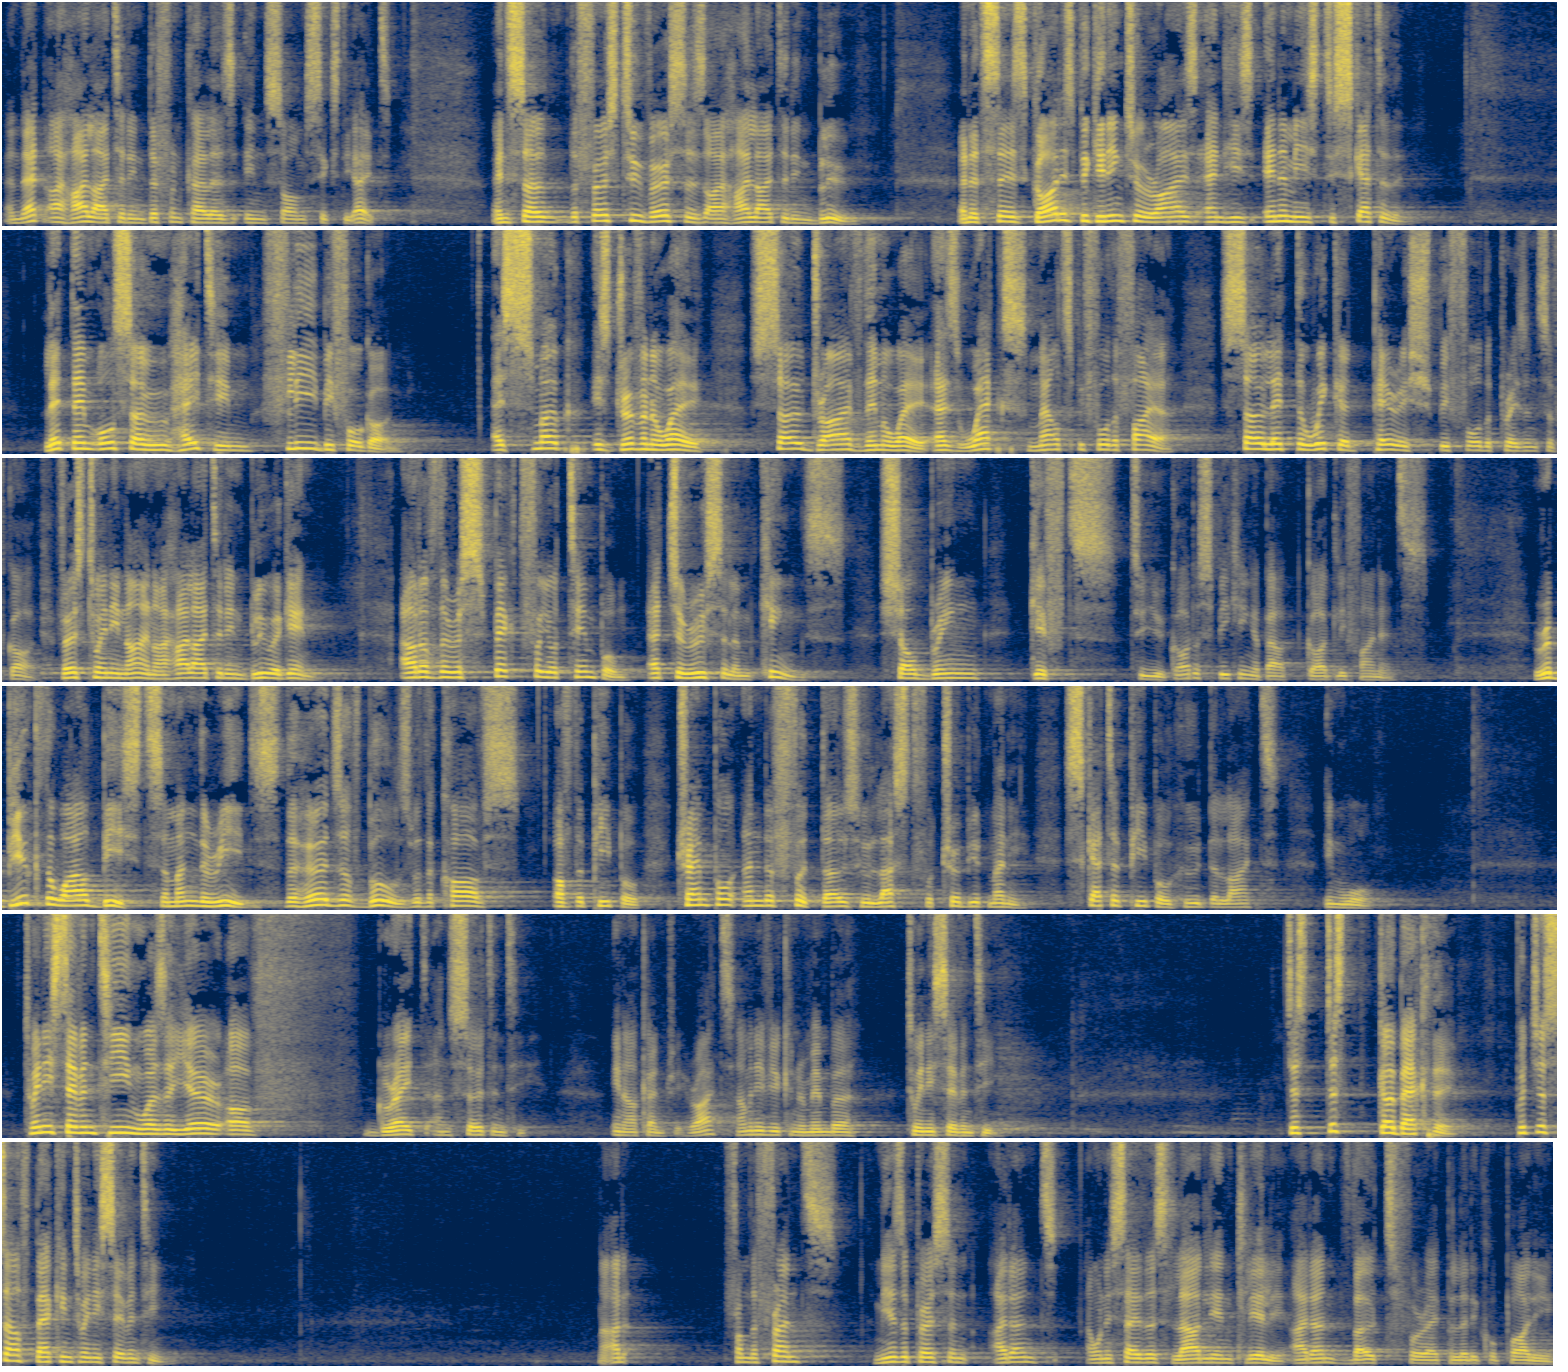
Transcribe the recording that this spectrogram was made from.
And that I highlighted in different colors in Psalm 68. And so the first two verses I highlighted in blue. And it says, God is beginning to arise and his enemies to scatter them. Let them also who hate him flee before God. As smoke is driven away, so drive them away. As wax melts before the fire, so let the wicked perish before the presence of God. Verse 29, I highlighted in blue again. Out of the respect for your temple at Jerusalem, kings shall bring gifts to you. God was speaking about godly finance. Rebuke the wild beasts among the reeds, the herds of bulls with the calves of the people. Trample underfoot those who lust for tribute money. Scatter people who delight in war. 2017 was a year of great uncertainty in our country, right? How many of you can remember 2017? Just, just Go back there. Put yourself back in 2017. Now, I, from the front, me as a person, I don't, I want to say this loudly and clearly. I don't vote for a political party.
